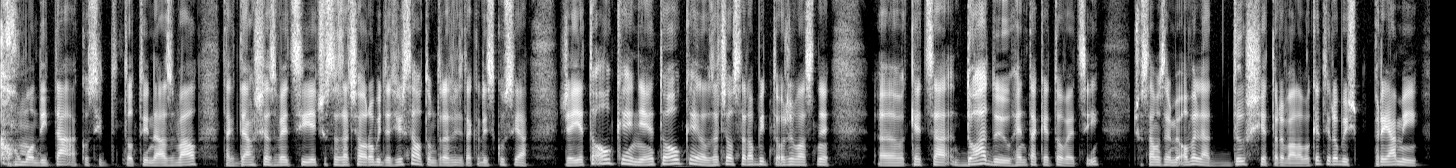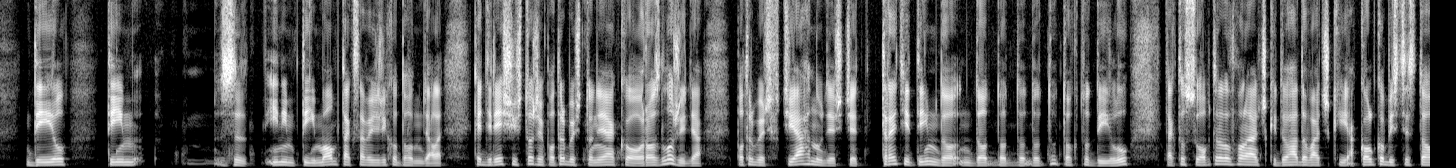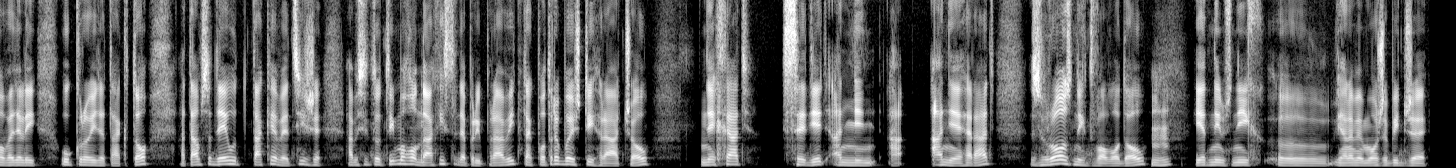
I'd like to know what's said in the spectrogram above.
komodita, ako si to ty nazval, tak ďalšia z vecí je, čo sa začalo robiť, a tiež sa o tom teraz vidie taká diskusia, že je to OK, nie je to OK, lebo začalo sa robiť to, že vlastne e, keď sa dohadujú hen takéto veci, čo samozrejme oveľa dlhšie trvá, lebo keď ty robíš priamy deal tým s iným tímom, tak sa vieš rýchlo dohodnúť. Ale keď riešiš to, že potrebuješ to nejako rozložiť a potrebuješ vtiahnuť ešte tretí tým do, do, do, do, do, do tohto dílu, tak to sú obtelefonáčky, dohadovačky a koľko by ste z toho vedeli ukrojiť a takto. A tam sa dejú také veci, že aby si to ty mohol nachystať a pripraviť, tak potrebuješ tých hráčov nechať sedieť a, ne, a, a nehrať z rôznych dôvodov. Mm-hmm. Jedným z nich, uh, ja neviem, môže byť, že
